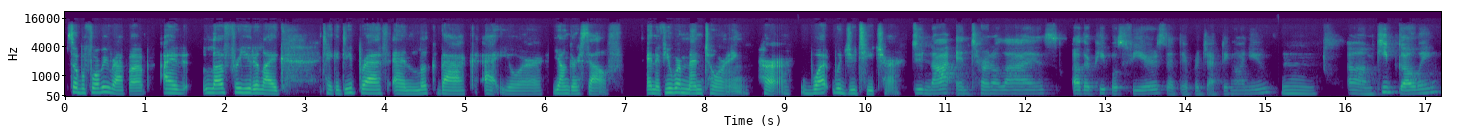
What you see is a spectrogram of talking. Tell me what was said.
So before we wrap up, I'd love for you to like take a deep breath and look back at your younger self. And if you were mentoring her, what would you teach her? Do not internalize other people's fears that they're projecting on you. Mm. Um, keep going.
